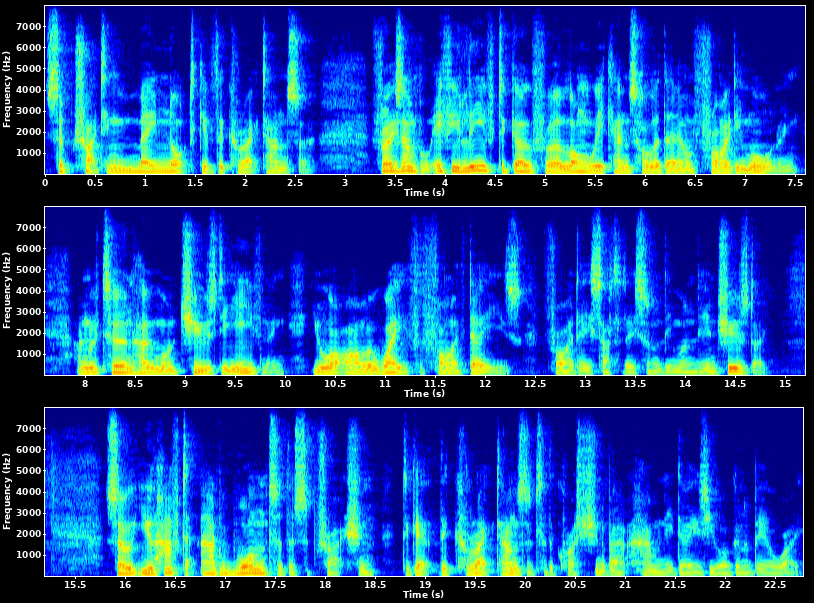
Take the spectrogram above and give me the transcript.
subtracting may not give the correct answer, for example, if you leave to go for a long weekend's holiday on Friday morning and return home on Tuesday evening, you are away for five days Friday, Saturday, Sunday, Monday, and Tuesday. So you have to add one to the subtraction to get the correct answer to the question about how many days you are going to be away.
